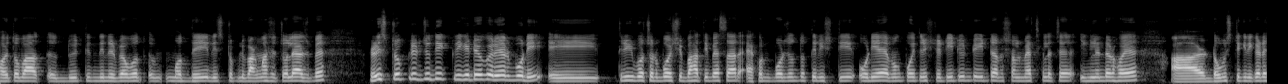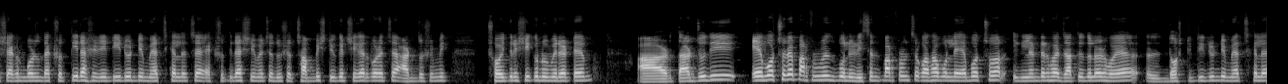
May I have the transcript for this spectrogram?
হয়তো বা দুই তিন দিনের মধ্যেই রিস্টপলি বাংলাদেশে চলে আসবে। রিস্টপলির যদি ক্রিকেটীয় ক্যারিয়ার বলি, এই ত্রিশ বছর বয়সী বাহাতি পেসার এখন পর্যন্ত তিরিশটি ওডিয়া এবং পঁয়ত্রিশটি টি টোয়েন্টি ইন্টারন্যাশনাল ম্যাচ খেলেছে ইংল্যান্ডের হয়ে। আর ডোমেস্টিক ক্রিকেটে সে এখন পর্যন্ত একশো তিরাশিটি টি টোয়েন্টি ম্যাচ খেলেছে, একশো তিরাশি ম্যাচে দুশো ছাব্বিশটি উইকেট শিকার করেছে, আট দশমিক ছয়ত্রিশ ইকোনমি রেটে আর তার যদি এবছরের পারফরমেন্স বলি রিসেন্ট পারফরমেন্সের কথা বললে এবছর ইংল্যান্ডের হয়ে, জাতীয় দলের হয়ে দশটি টি টোয়েন্টি ম্যাচ খেলে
